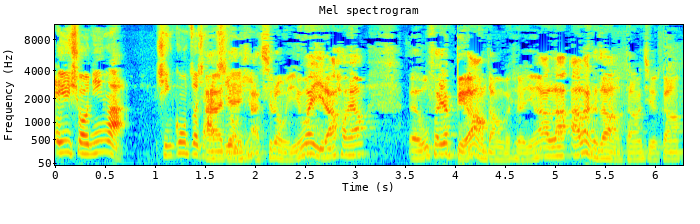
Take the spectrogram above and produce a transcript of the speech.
还有小人啊，寻工作下去容易。下去容易，因为伊拉好像，呃，我发现别个行当勿晓得，因为阿拉阿拉搿只行当就讲，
